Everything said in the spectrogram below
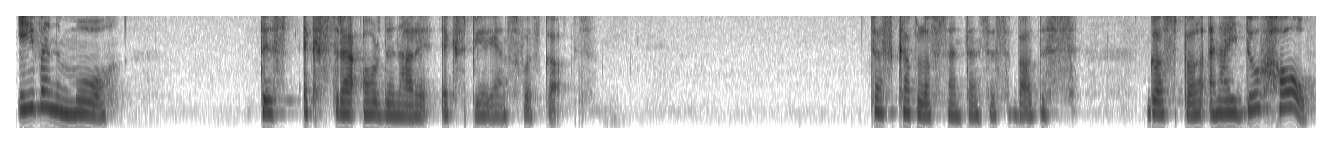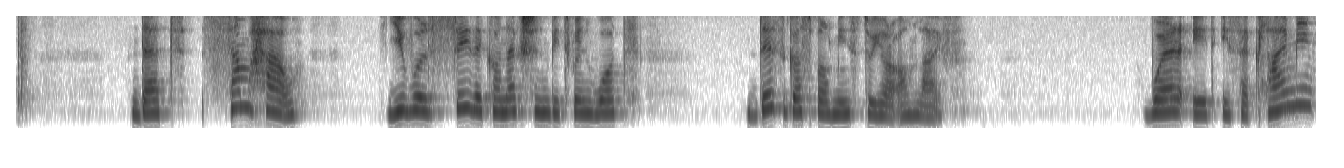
even more this extraordinary experience with God. Just a couple of sentences about this gospel, and I do hope that somehow you will see the connection between what this gospel means to your own life. Where it is a climbing,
